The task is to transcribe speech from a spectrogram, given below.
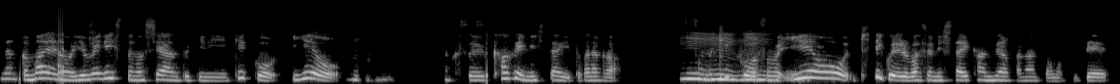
なんか前の夢リストのシェアの時に結構家をなんかそういうカフェにしたいとかなんかその結構その家を来てくれる場所にしたい感じなのかなと思ってて、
